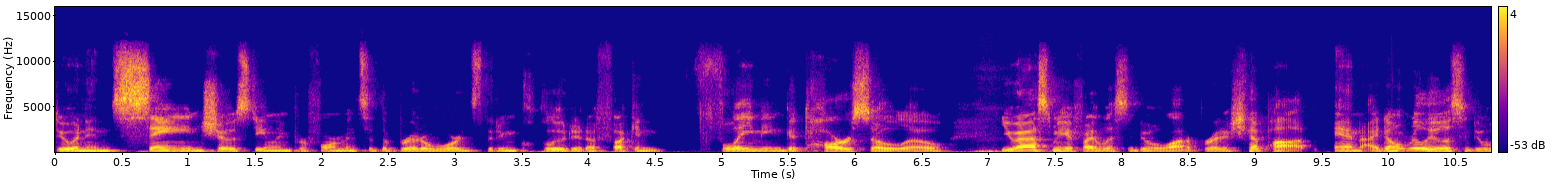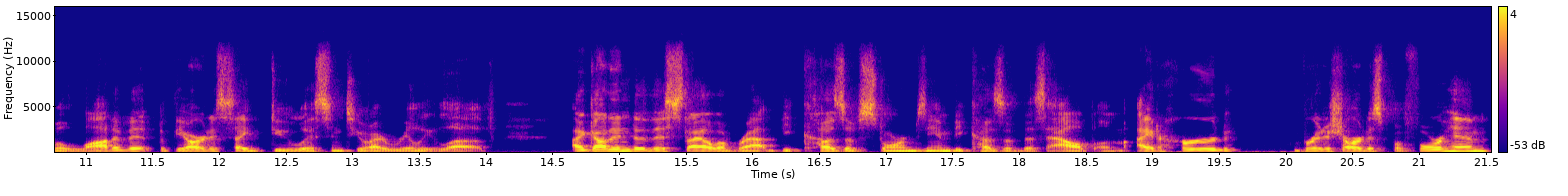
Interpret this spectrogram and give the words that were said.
do an insane show stealing performance at the Brit Awards that included a fucking flaming guitar solo. You asked me if I listen to a lot of British hip hop, and I don't really listen to a lot of it, but the artists I do listen to, I really love. I got into this style of rap because of Stormzy and because of this album. I'd heard British artists before him,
